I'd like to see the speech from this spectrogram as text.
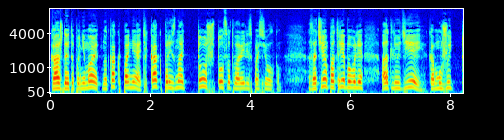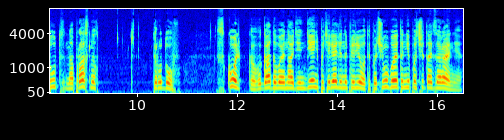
Каждый это понимает, но как понять, как признать то, что сотворили с поселком? Зачем потребовали от людей, кому жить тут, напрасных трудов? Сколько, выгадывая на один день, потеряли наперед, и почему бы это не посчитать заранее?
